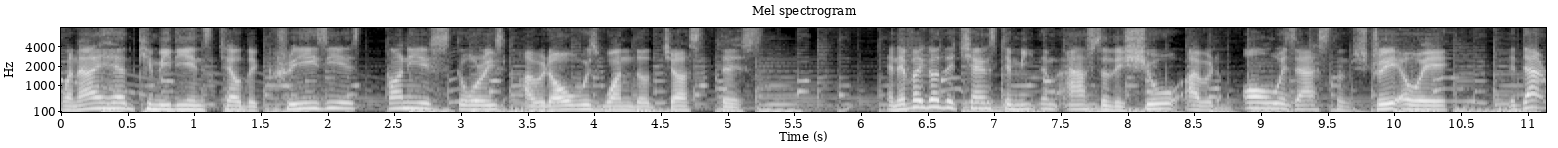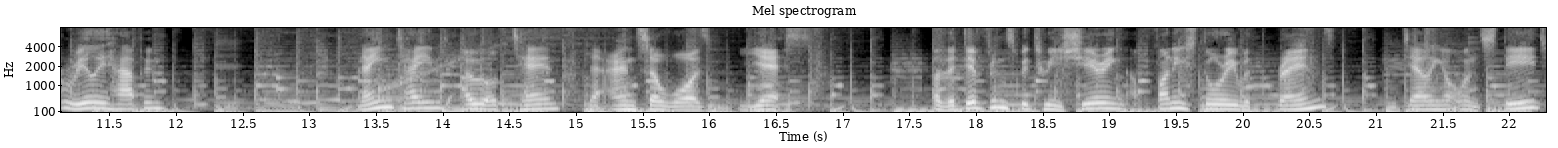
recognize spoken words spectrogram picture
when I heard comedians tell the craziest, funniest stories, I would always wonder just this. And if I got the chance to meet them after the show, I would always ask them straight away, did that really happen? Nine times out of ten, the answer was yes. But the difference between sharing a funny story with friends and telling it on stage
